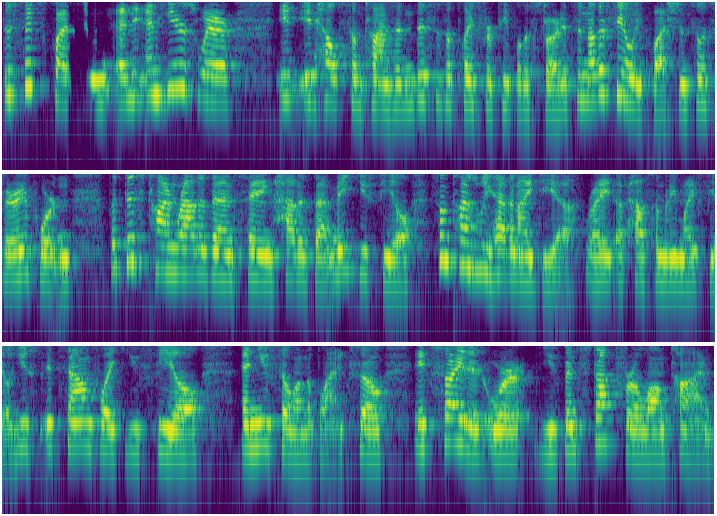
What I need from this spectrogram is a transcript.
the sixth question and and here's where it, it helps sometimes, and this is a place for people to start. It's another feeling question, so it's very important. But this time, rather than saying, How does that make you feel? sometimes we have an idea, right, of how somebody might feel. You, it sounds like you feel and you fill in the blank. So excited, or you've been stuck for a long time,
